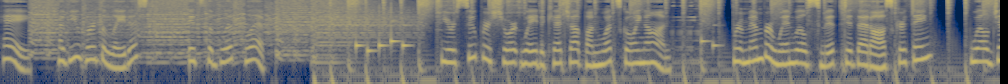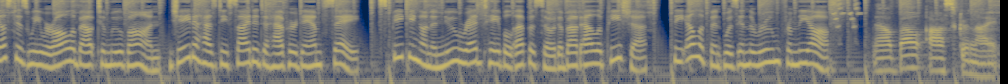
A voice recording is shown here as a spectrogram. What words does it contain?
Hey, have you heard the latest? It's the Blip Blip. Your super short way to catch up on what's going on. Remember when Will Smith did that Oscar thing? Well, just as we were all about to move on, Jada has decided to have her damned say. Speaking on a new Red Table episode about alopecia, the elephant was in the room from the off. Now, about Oscar night,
